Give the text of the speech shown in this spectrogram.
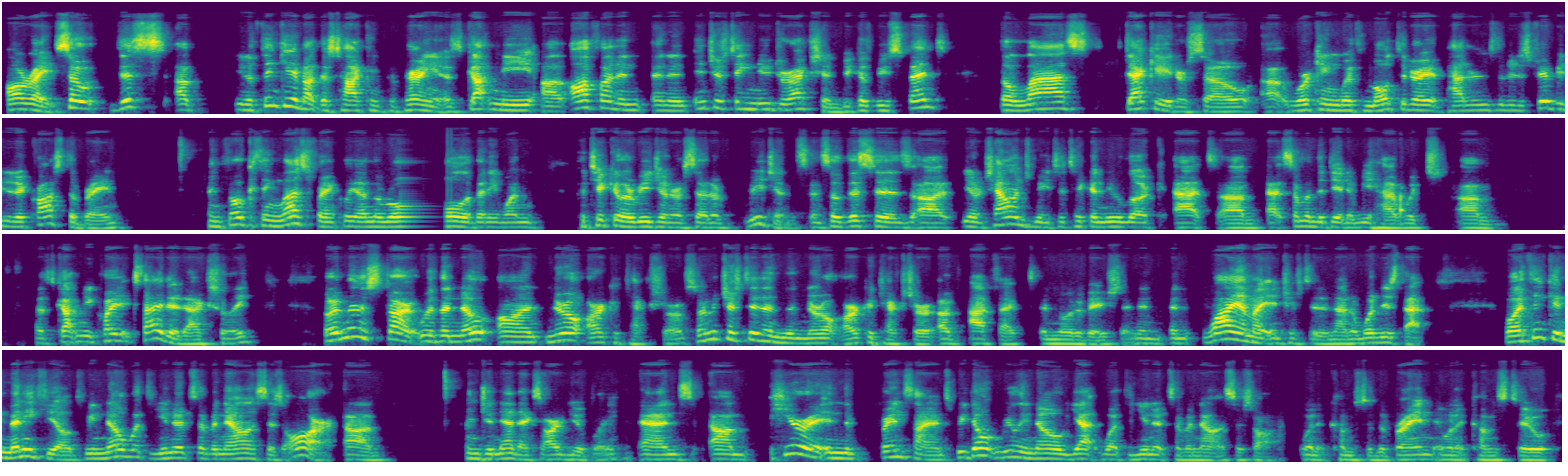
all right. So this, uh, you know, thinking about this talk and preparing it has gotten me uh, off on an, an, interesting new direction because we've spent the last decade or so uh, working with multivariate patterns that are distributed across the brain and focusing less, frankly, on the role of any one particular region or set of regions. And so this has, uh, you know, challenged me to take a new look at, um, at some of the data we have, which um, has gotten me quite excited actually. But I'm going to start with a note on neural architecture. So I'm interested in the neural architecture of affect and motivation. And, and why am I interested in that? And what is that? Well, I think in many fields, we know what the units of analysis are. Um, in genetics, arguably. And um, here in the brain science, we don't really know yet what the units of analysis are when it comes to the brain and when it comes to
